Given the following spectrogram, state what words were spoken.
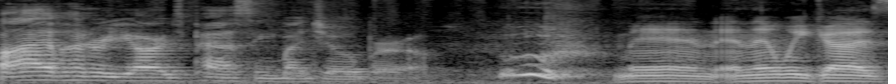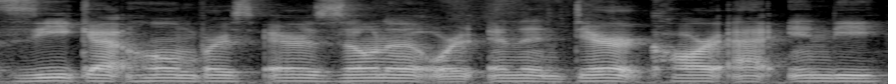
500 yards passing by Joe Burrow. Man, and then we got Zeke at home versus Arizona, or and then Derek Carr at Indy.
